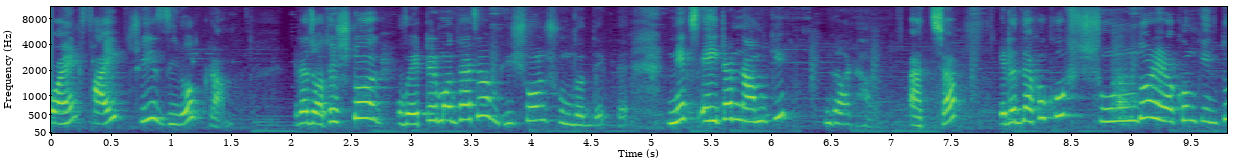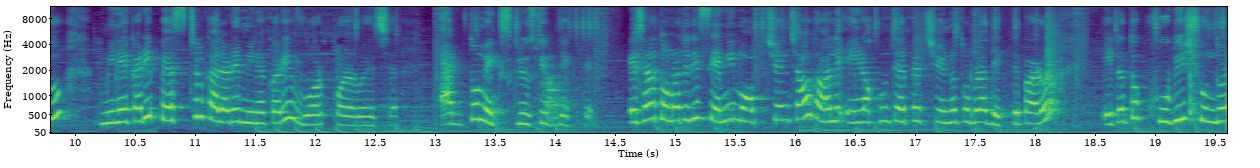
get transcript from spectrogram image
point five three zero gram এটা যথেষ্ট ওয়েটের মধ্যে আছে এবং ভীষণ সুন্দর দেখতে। নেক্সট এইটার নাম কি? গাঢ়া। আচ্ছা এটা দেখো খুব সুন্দর এরকম কিন্তু মিনেকারি পেস্টেল কালারের মিনেকারি ওয়ার্ক করা রয়েছে। একদম এক্সক্লুসিভ দেখতে। এছাড়া তোমরা যদি সেমি মপ চেন চাও তাহলে এইরকম টাইপের চেনও তোমরা দেখতে পারো। এটা তো খুবই সুন্দর।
